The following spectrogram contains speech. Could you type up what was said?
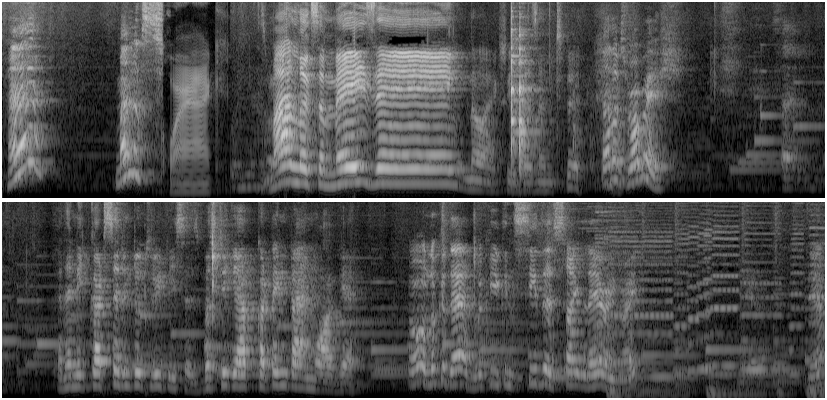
huh? Mine looks. Quack. Mine looks amazing! No, actually, it doesn't. that looks rubbish. And then he cuts it into three pieces. But still, you have cutting time. Oh, look at that. Look, you can see the slight layering, right? Yeah. Yeah?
